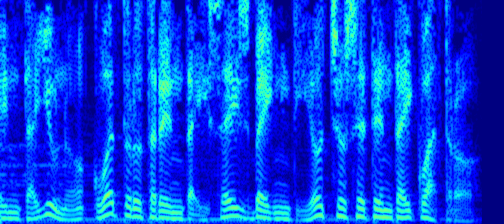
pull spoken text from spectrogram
91 436 2874.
